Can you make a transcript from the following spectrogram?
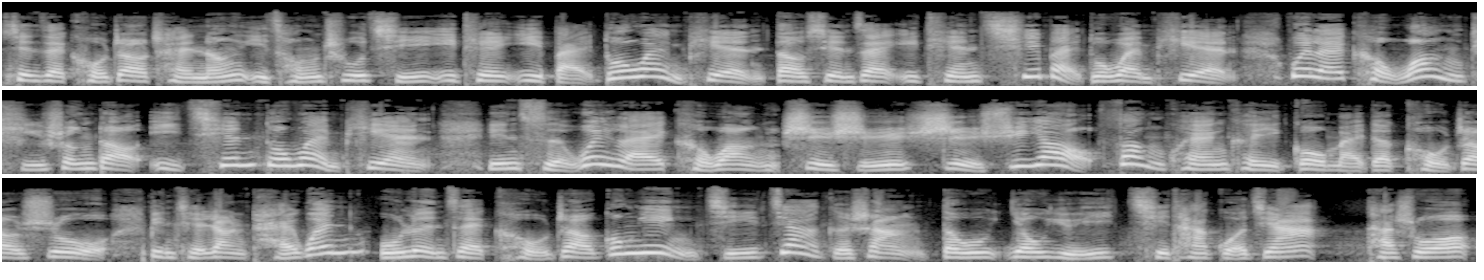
现在口罩产能已从初期一天一百多万片，到现在一天七百多万片，未来可望提升到一千多万片。因此，未来。渴望事实是需要放宽可以购买的口罩数，并且让台湾无论在口罩供应及价格上都优于其他国家。他说：“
